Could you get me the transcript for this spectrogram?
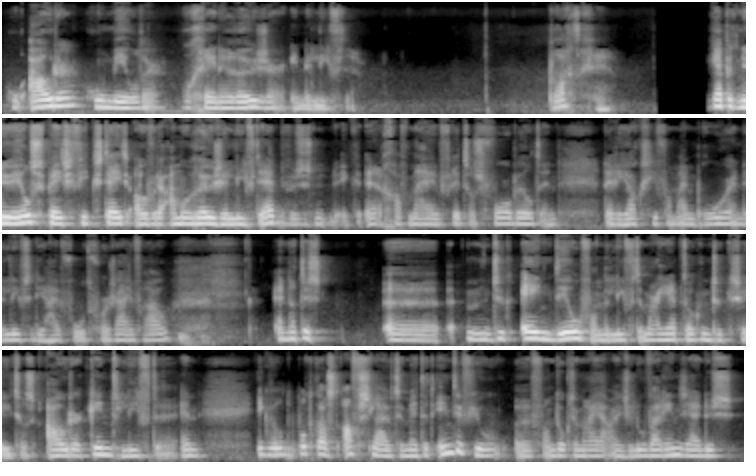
Hoe ouder, hoe milder, hoe genereuzer in de liefde. Prachtig hè? Ik heb het nu heel specifiek steeds over de amoureuze liefde. Hè? Dus ik eh, gaf mij Frits als voorbeeld en de reactie van mijn broer en de liefde die hij voelt voor zijn vrouw. En dat is uh, natuurlijk één deel van de liefde, maar je hebt ook natuurlijk zoiets als ouder-kind liefde. En ik wil de podcast afsluiten met het interview uh, van Dr. Maya Angelou, waarin zij dus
